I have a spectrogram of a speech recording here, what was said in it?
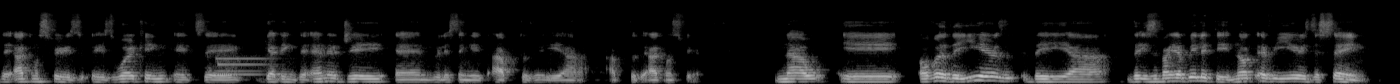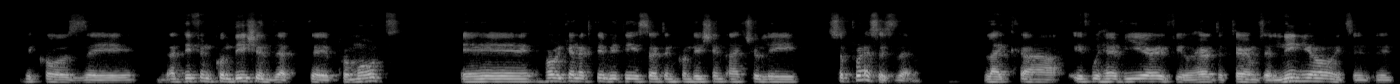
the atmosphere is, is working. It's uh, getting the energy and releasing it up to the, uh, up to the atmosphere. Now, uh, over the years, the, uh, there is variability. Not every year is the same because uh, different conditions that promote hurricane activity. Certain condition actually suppresses them like uh, if we have here, if you heard the terms El Nino, it's, it,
